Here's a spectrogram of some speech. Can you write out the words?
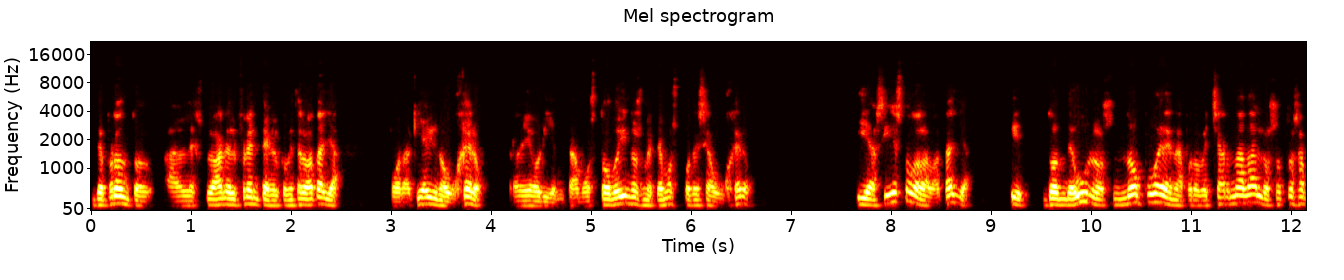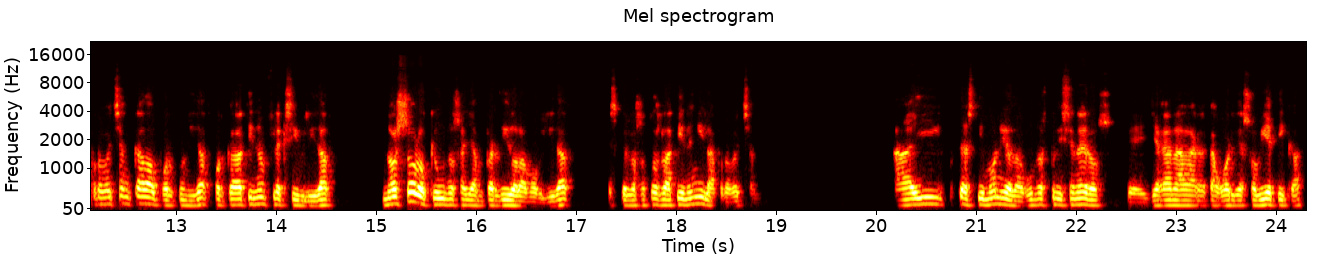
de pronto, al explorar el frente en el comienzo de la batalla, por aquí hay un agujero. Reorientamos todo y nos metemos por ese agujero. Y así es toda la batalla. Y donde unos no pueden aprovechar nada, los otros aprovechan cada oportunidad porque ahora tienen flexibilidad. No solo que unos hayan perdido la movilidad, es que los otros la tienen y la aprovechan. Hay testimonio de algunos prisioneros que llegan a la retaguardia soviética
